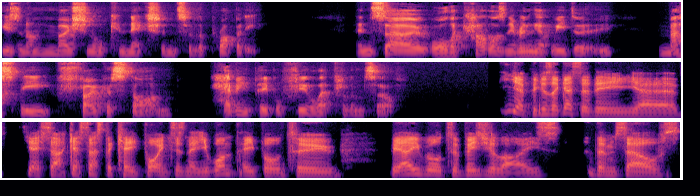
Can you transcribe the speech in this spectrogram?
is an emotional connection to the property. And so all the colors and everything that we do must be focused on having people feel that for themselves. Yeah, because I guess the uh, yes, I guess that's the key point, isn't it? You want people to be able to visualize themselves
